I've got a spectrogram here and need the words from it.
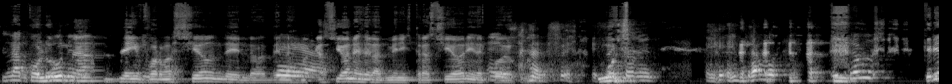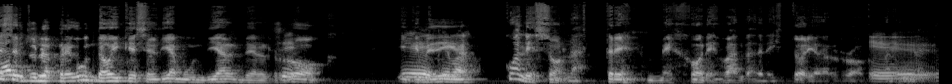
la columna de información de, las vacaciones de la Administración y del Poder Judicial. Exactamente. entramos, Quería hacerte una pregunta hoy, que es el Día Mundial del Rock, y que me eh, digas, ¿cuáles son las tres mejores bandas de la historia del rock? Eh,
